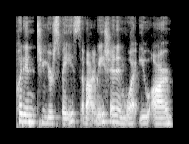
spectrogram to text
put into your space of automation and what you are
